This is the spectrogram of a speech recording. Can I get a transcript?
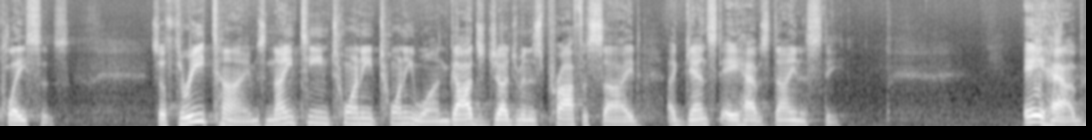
places. So, three times, 19, 20, 21, God's judgment is prophesied against Ahab's dynasty. Ahab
